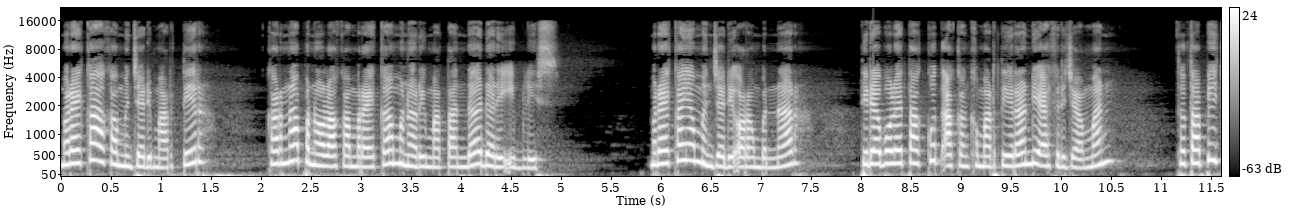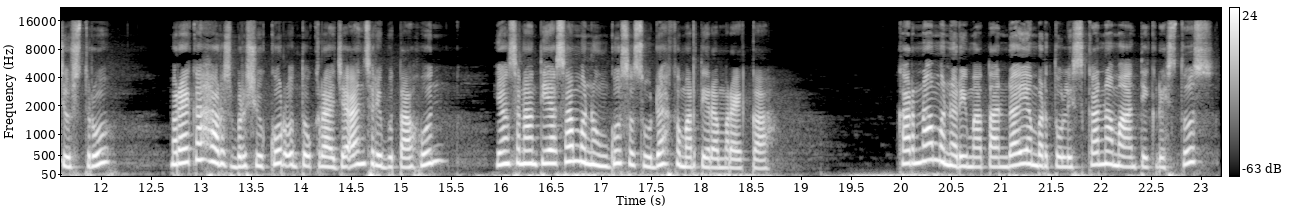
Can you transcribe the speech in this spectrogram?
Mereka akan menjadi martir karena penolakan mereka menerima tanda dari iblis. Mereka yang menjadi orang benar tidak boleh takut akan kemartiran di akhir zaman, tetapi justru mereka harus bersyukur untuk kerajaan seribu tahun yang senantiasa menunggu sesudah kemartiran mereka. Karena menerima tanda yang bertuliskan nama antikristus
